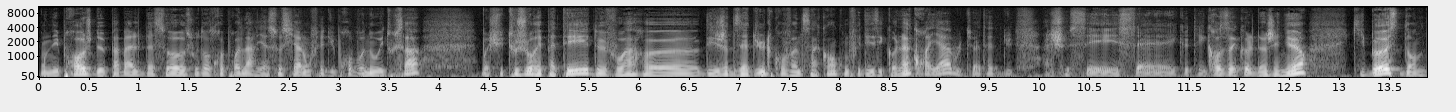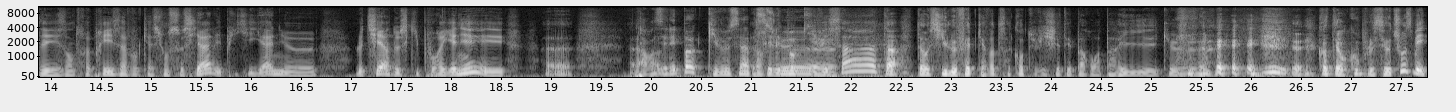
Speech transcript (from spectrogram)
on est proche de pas mal d'assos ou d'entrepreneuriat social, on fait du pro bono et tout ça. Moi, je suis toujours épaté de voir euh, des jeunes adultes qui ont 25 ans, qui ont fait des écoles incroyables. Tu vois, tu as du HEC, SEC, des grosses écoles d'ingénieurs qui bossent dans des entreprises à vocation sociale et puis qui gagnent euh, le tiers de ce qu'ils pourraient gagner. Et, euh, C'est l'époque qui veut ça. c'est l'époque que, qui euh, ça. T'as as aussi le fait qu'à 25 ans, tu vis chez tes parents à Paris et que quand tu es en couple, c'est autre chose. Mais,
